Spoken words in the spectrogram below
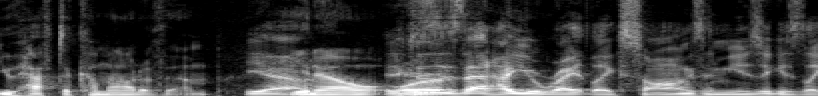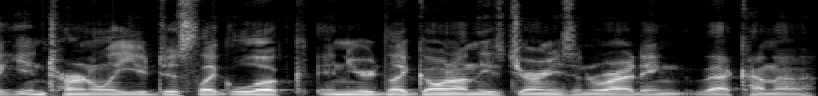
you have to come out of them. Yeah. You know, because is that how you write like songs and music? Is like internally you just like look and you're like going on these journeys and writing that kind of.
